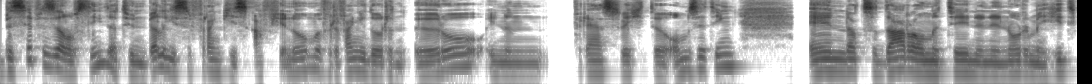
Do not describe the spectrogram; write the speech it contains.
beseffen zelfs niet dat hun Belgische frank is afgenomen, vervangen door een euro in een vrij slechte omzetting. En dat ze daar al meteen een enorme hit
